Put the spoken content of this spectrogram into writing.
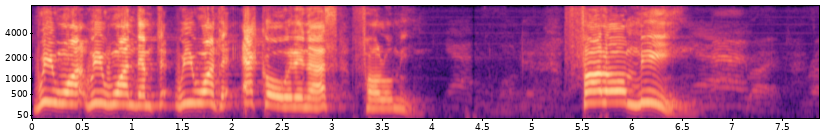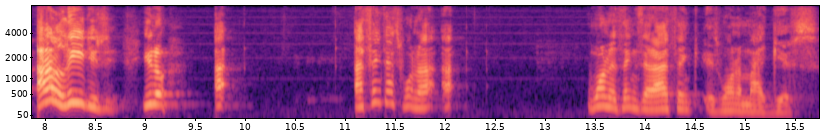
we want, we want them to, we want to echo within us, follow me. Yes. Follow me. I'll lead you. To, you know, I, I think that's one I, one of the things that I think is one of my gifts.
